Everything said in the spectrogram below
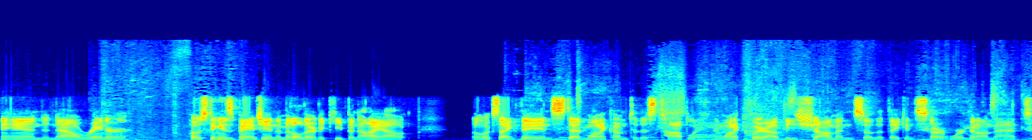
And now Raynor posting his Banshee in the middle there to keep an eye out. It looks like they instead want to come to this top lane. They want to clear out these shamans so that they can start working on that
